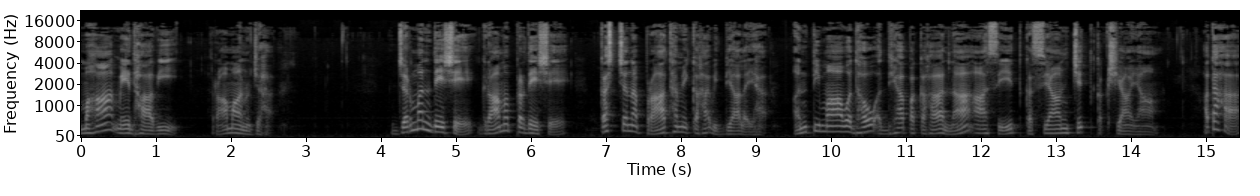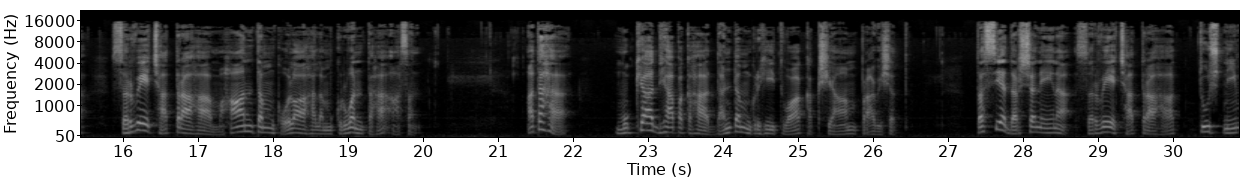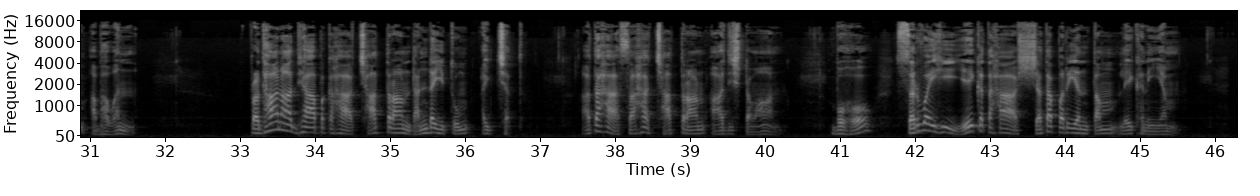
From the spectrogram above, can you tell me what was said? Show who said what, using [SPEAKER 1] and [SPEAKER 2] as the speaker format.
[SPEAKER 1] महामेधावी रामानुजः। जर्मन् देशे ग्रामप्रदेशे कश्चन प्राथमिकः विद्यालयः। अन्तिमावधौ अध्यापकः न आसीत् कस्याञ्चित् कक्ष्यायाम्। अतः सर्वे छात्राः महान्तं कोलाहलं कुर्वन्तः आसन्। अतः मुख्याध्यापकः दण्डं गृहीत्वा कक्ष्यां प्राविशत् तस्य दर्शनेन सर्वे छात्राः तूष्णीम् अभवन्। प्रधानाध्यापकः छात्रान् दण्डयितुम् ऐच्छत्। अतः सः छात्रान् आदिष्टवान्। भोः सर्वैः एकतः शतपर्यन्तं लेखनीयम्।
